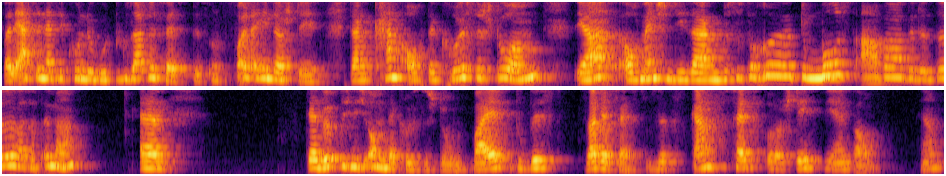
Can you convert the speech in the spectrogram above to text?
Weil erst in der Sekunde, wo du sattelfest bist und voll dahinter stehst, dann kann auch der größte Sturm, ja, auch Menschen, die sagen, bist du verrückt, du musst aber, was auch immer, ähm, der wirft dich nicht um, der größte Sturm, weil du bist sattelfest. Du sitzt ganz fest oder stehst wie ein Baum. Ja.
